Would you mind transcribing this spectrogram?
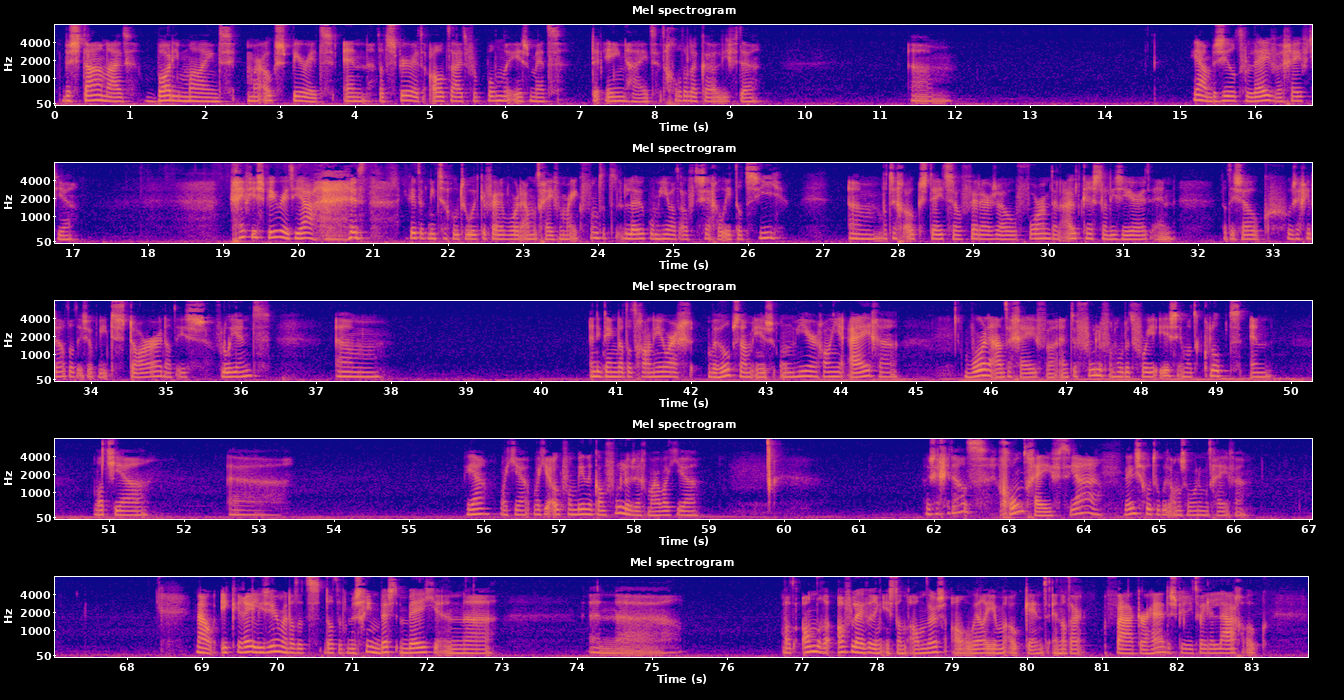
bestaan uit body, mind, maar ook spirit. En dat spirit altijd verbonden is met de eenheid, het goddelijke liefde. Um, ja, een bezield leven geeft je. Geeft je spirit, ja. Ik weet ook niet zo goed hoe ik er verder woorden aan moet geven. Maar ik vond het leuk om hier wat over te zeggen. Hoe ik dat zie. Um, wat zich ook steeds zo verder zo vormt en uitkristalliseert. En dat is ook, hoe zeg je dat? Dat is ook niet star, dat is vloeiend. Um, en ik denk dat het gewoon heel erg behulpzaam is om hier gewoon je eigen woorden aan te geven. En te voelen van hoe dat voor je is en wat klopt. En wat je. Uh, ja, wat je, wat je ook van binnen kan voelen, zeg maar. Wat je. Hoe zeg je dat? Grond geeft. Ja, ik weet niet zo goed hoe ik het anders woorden moet geven. Nou, ik realiseer me dat het, dat het misschien best een beetje een. Uh, een uh, wat andere aflevering is dan anders, alhoewel je me ook kent en dat er vaker hè, de spirituele laag ook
